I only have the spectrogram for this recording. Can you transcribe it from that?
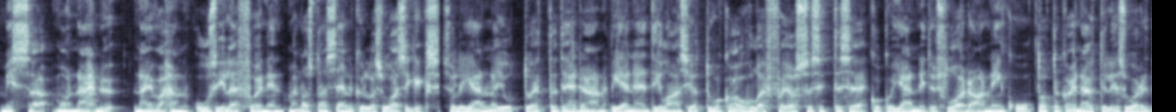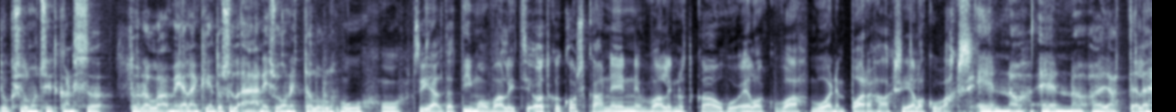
missä mä oon nähnyt näin vähän uusia leffoja, niin mä nostan sen kyllä suosikiksi. Se oli jännä juttu, että tehdään pieneen tilaan sijoittuva kauhuleffa, jossa sitten se koko jännitys luodaan niin kuin, totta kai näyttelijä suorituksella, mutta sitten kanssa todella mielenkiintoisella äänisuunnittelulla. Huhhuh, sieltä Timo valitsi. Ootko koskaan ennen valinnut kauhuelokuvaa vuoden parhaaksi elokuvaksi? En oo, en oo, ajattele.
